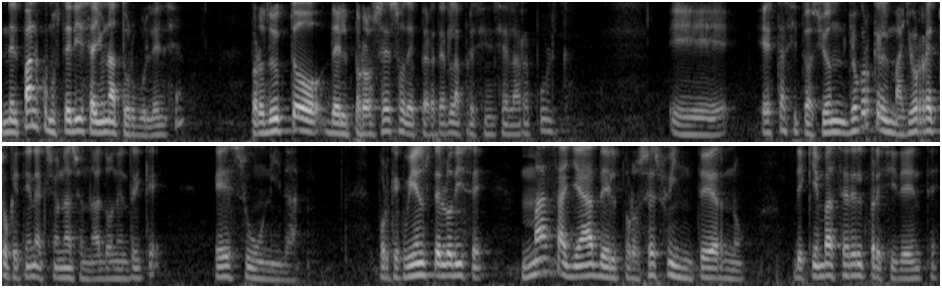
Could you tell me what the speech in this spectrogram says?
En el PAN, como usted dice, hay una turbulencia, producto del proceso de perder la presidencia de la República. Eh, esta situación, yo creo que el mayor reto que tiene Acción Nacional, don Enrique, es su unidad. Porque bien usted lo dice, más allá del proceso interno de quién va a ser el presidente,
